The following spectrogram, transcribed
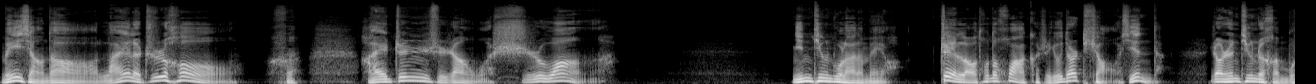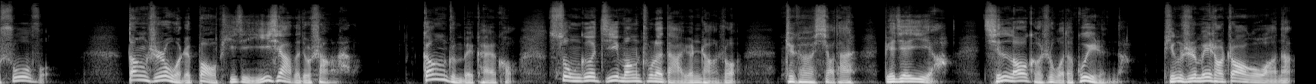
没想到来了之后，哼，还真是让我失望啊！您听出来了没有？这老头的话可是有点挑衅的，让人听着很不舒服。当时我这暴脾气一下子就上来了，刚准备开口，宋哥急忙出来打圆场，说：“这个小谭，别介意啊，秦老可是我的贵人呐，平时没少照顾我呢。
